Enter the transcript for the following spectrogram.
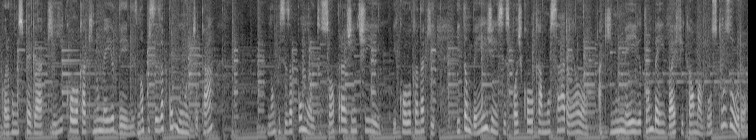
Agora vamos pegar aqui e colocar aqui no meio deles. Não precisa pôr muito, tá? Não precisa pôr muito, só pra gente ir colocando aqui. E também, gente, vocês podem colocar mussarela aqui no meio também, vai ficar uma gostosura.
